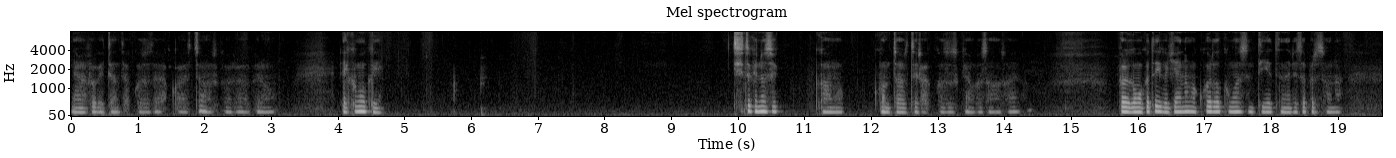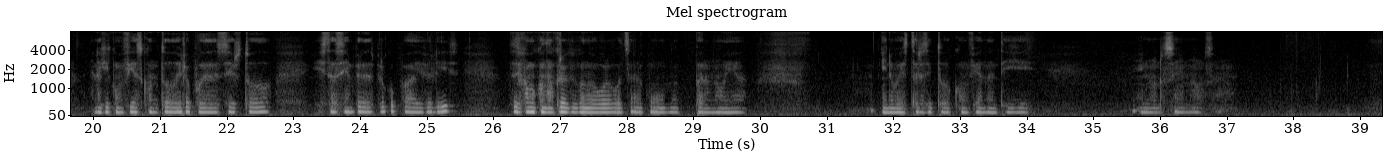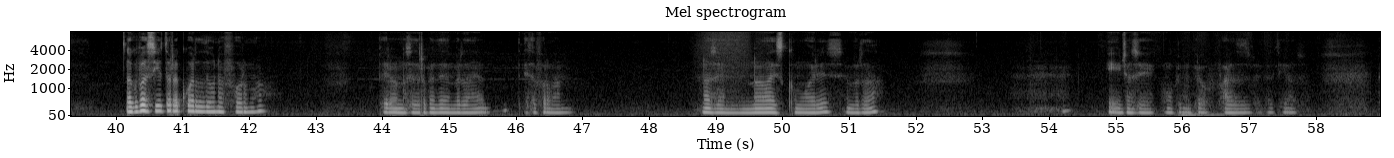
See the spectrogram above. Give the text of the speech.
No, porque hay tantas cosas de las cuales estamos pero es como que siento que no sé cómo contarte las cosas que han pasado, ¿sabes? Porque como que te digo, ya no me acuerdo cómo sentía tener esa persona en la que confías con todo y lo puedes decir todo y estás siempre despreocupada y feliz. Entonces como cuando creo que cuando vuelvo a tener como una paranoia y no voy a estar así todo confiando en ti. Y no lo sé, no lo sé. Lo que pasa es que yo te recuerdo de una forma, pero no sé, de repente en verdad esa forma, no sé, no es como eres, en verdad. Y no sé, como que me creo falsas expectativas.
